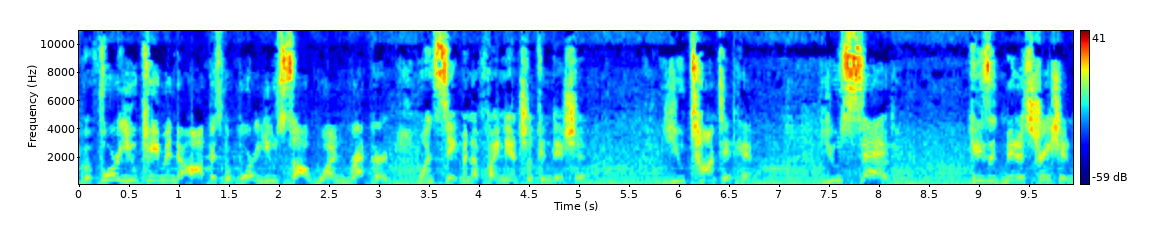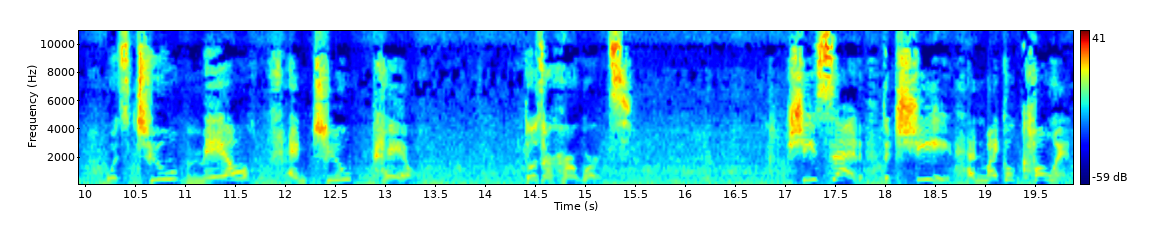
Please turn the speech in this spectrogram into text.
Before you came into office, before you saw one record, one statement of financial condition, you taunted him. You said his administration was too male and too pale. Those are her words. She said that she and Michael Cohen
